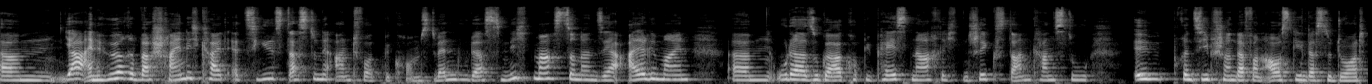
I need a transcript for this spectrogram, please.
ähm, ja eine höhere Wahrscheinlichkeit erzielst, dass du eine Antwort bekommst. Wenn du das nicht machst, sondern sehr allgemein ähm, oder sogar Copy-Paste-Nachrichten schickst, dann kannst du im Prinzip schon davon ausgehen, dass du dort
